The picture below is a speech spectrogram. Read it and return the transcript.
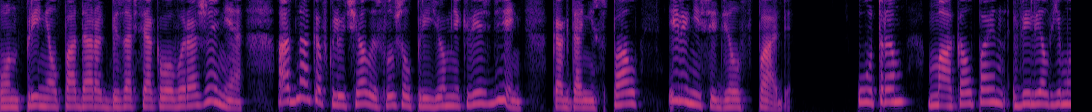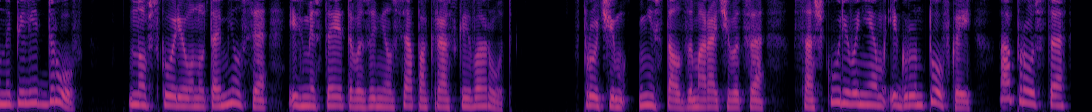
Он принял подарок безо всякого выражения, однако включал и слушал приемник весь день, когда не спал или не сидел в пабе. Утром Макалпайн велел ему напилить дров, но вскоре он утомился и вместо этого занялся покраской ворот. Впрочем, не стал заморачиваться со шкуриванием и грунтовкой, а просто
